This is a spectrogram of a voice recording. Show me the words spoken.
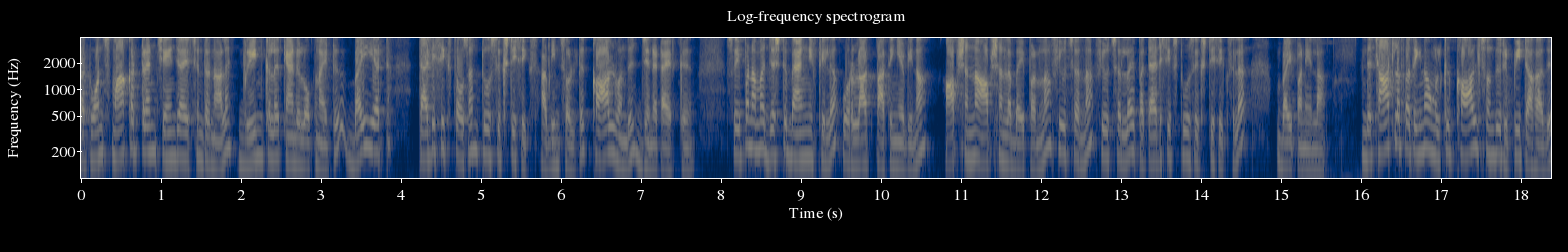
But once market trend change ஆயிடுச்சுன்றனால க்ரீன் கலர் கேண்டில் ஓப்பன் ஆகிட்டு buy at thirty six thousand two sixty six அப்படின்னு சொல்லிட்டு கால் வந்து ஜெனரேட் ஆயிருக்கு. ஸோ இப்போ நம்ம ஜஸ்ட் பேங்க் நிஃப்டியில் ஒரு லாட் பார்த்தீங்க அப்படின்னா ஆப்ஷன்னா ஆப்ஷனில் பை பண்ணலாம் ஃபியூச்சர்னா ஃபியூச்சரில் இப்போ தேர்ட்டி சிக்ஸ் டூ சிக்ஸ்டி சிக்ஸில் பை பண்ணிடலாம். இந்த சார்ட்டில் பார்த்தீங்கன்னா உங்களுக்கு கால்ஸ் வந்து ரிப்பீட் ஆகாது.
